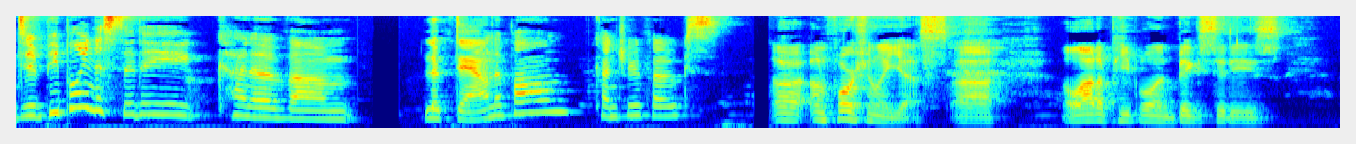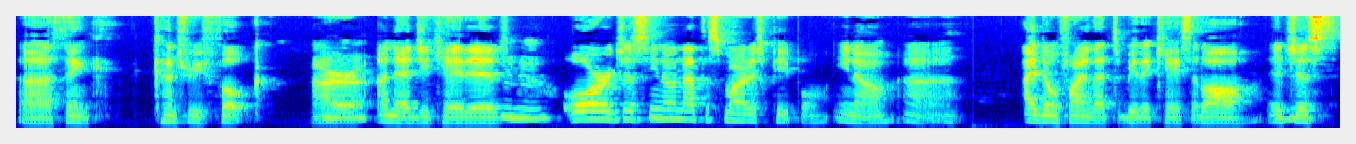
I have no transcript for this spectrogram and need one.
do people in the city kind of um, look down upon country folks? Uh, unfortunately, yes. Uh, a lot of people in big cities uh, think country folk are uneducated or just, you know, not the smartest people. You know, uh, I don't find that to be the case at all. It just,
